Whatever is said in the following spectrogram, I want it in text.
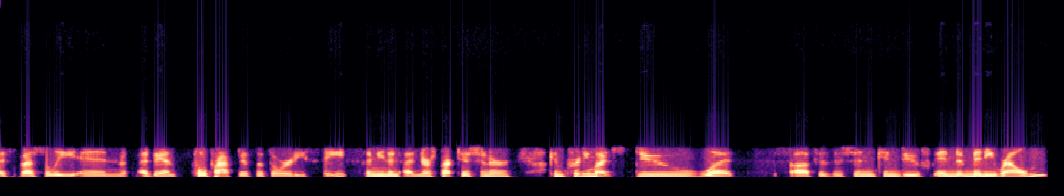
especially in advanced full practice authority states, I mean, a nurse practitioner can pretty much do what a physician can do in many realms.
